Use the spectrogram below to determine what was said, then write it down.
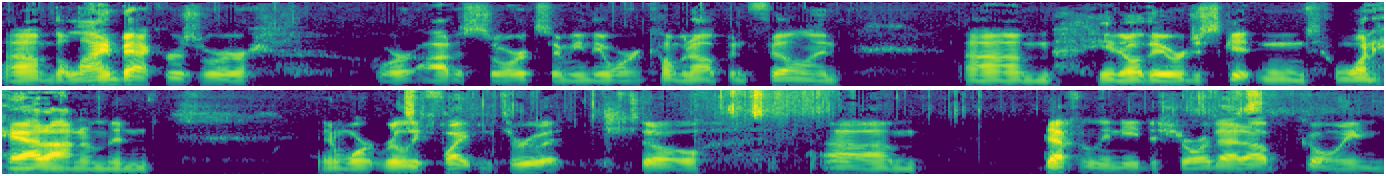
Um, the linebackers were were out of sorts. I mean, they weren't coming up and filling. Um, you know, they were just getting one hat on them and and weren't really fighting through it. So um, definitely need to shore that up going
